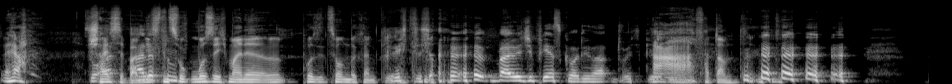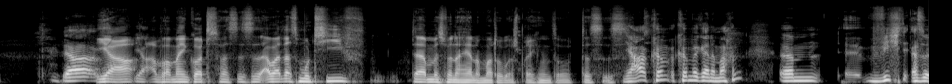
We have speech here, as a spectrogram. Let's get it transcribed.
ja. So Scheiße, beim nächsten Zug muss ich meine äh, Position bekannt geben. Richtig. Meine GPS-Koordinaten durchgehen. Ah, verdammt. ja, Ja, Ja. aber mein Gott, was ist es? Aber das Motiv, da müssen wir nachher nochmal drüber sprechen. So, das ist. Ja, können, können wir gerne machen. Ähm, äh, wichtig, also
